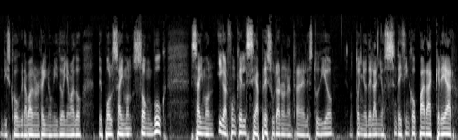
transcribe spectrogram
un disco grabado en el Reino Unido llamado The Paul Simon Songbook. Simon y Garfunkel se apresuraron a entrar en el estudio en otoño del año 65 para crear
